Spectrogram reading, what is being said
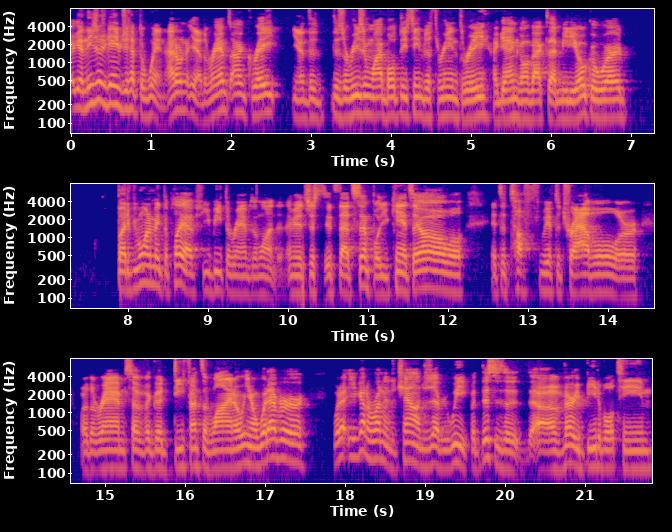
again, these are games you have to win. I don't. Yeah, the Rams aren't great. You know, the, there's a reason why both these teams are three and three. Again, going back to that mediocre word but if you want to make the playoffs, you beat the Rams in London. I mean, it's just it's that simple. You can't say, oh well, it's a tough. We have to travel, or or the Rams have a good defensive line, or you know whatever. Whatever you're going to run into challenges every week, but this is a, a very beatable team.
